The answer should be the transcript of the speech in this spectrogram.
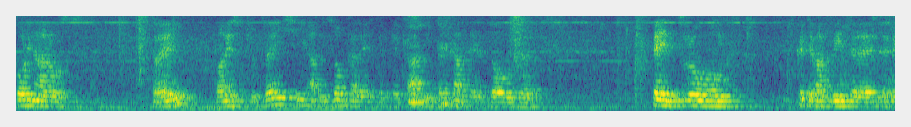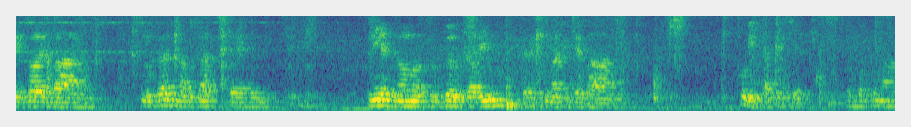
Corina Ros, 3, Valesuciu 3 și Avizov, care este plecat, în plecate, două zări. Pentru câteva cuvinte referitoare la lucrări, l-am rugat pe prietenul nostru, Băl Karim, să răspundă câteva cuvinte aprecieri. După cum a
